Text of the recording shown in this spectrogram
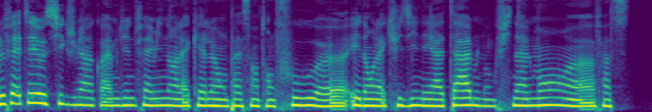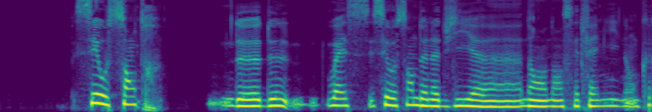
le fait est aussi que je viens quand même d'une famille dans laquelle on passe un temps fou euh, et dans la cuisine et à table, donc finalement, euh, enfin, c'est au centre de, de ouais, c'est au centre de notre vie euh, dans, dans cette famille, donc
